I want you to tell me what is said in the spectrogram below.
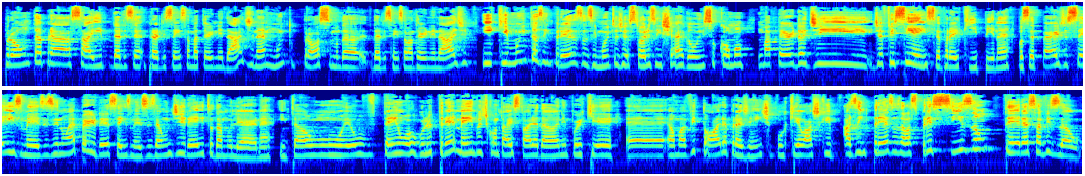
pronta para sair da licen pra licença maternidade, né? Muito próximo da, da licença maternidade, e que muitas empresas e muitos gestores enxergam isso como uma perda de de, eficiência para a equipe, né? Você perde seis meses e não é perder seis meses, é um direito da mulher, né? Então eu tenho um orgulho tremendo de contar a história da Anne porque é, é uma vitória pra gente, porque eu acho que as empresas elas precisam ter essa visão.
